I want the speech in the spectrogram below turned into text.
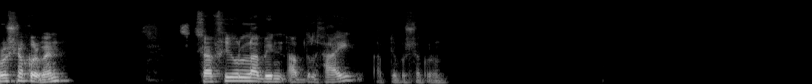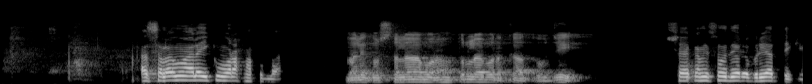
প্রশ্ন করবেন সাফিউল্লাহ বিন আব্দুল হাই আপনি প্রশ্ন করুন। আসসালামু আলাইকুম রহমতুল্লাহ ওয়ালাইকুম আসসালাম রহমতুল্লাহ বরকাত জি। শেখ আমি সৌদি আরব রিয়াদ থেকে।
